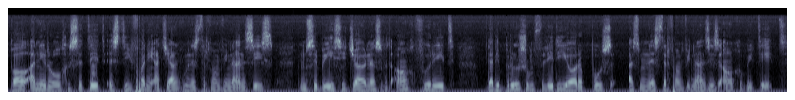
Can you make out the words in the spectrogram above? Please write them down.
bal aan die rol gesit het, is die van die adjunct minister van Finansies, Msebesi Jonas, wat aangevoer het, dat die broers om verlede jare post as minister van Finansies aangebied het.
